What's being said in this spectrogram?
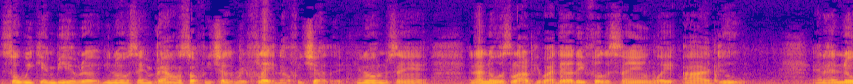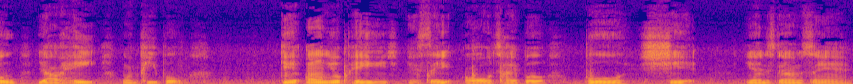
so we can be able to, you know what I'm saying, balance off each other, reflect off each other. You know what I'm saying? And I know it's a lot of people out there, they feel the same way I do. And I know y'all hate when people get on your page and say all type of bullshit. You understand what I'm saying?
